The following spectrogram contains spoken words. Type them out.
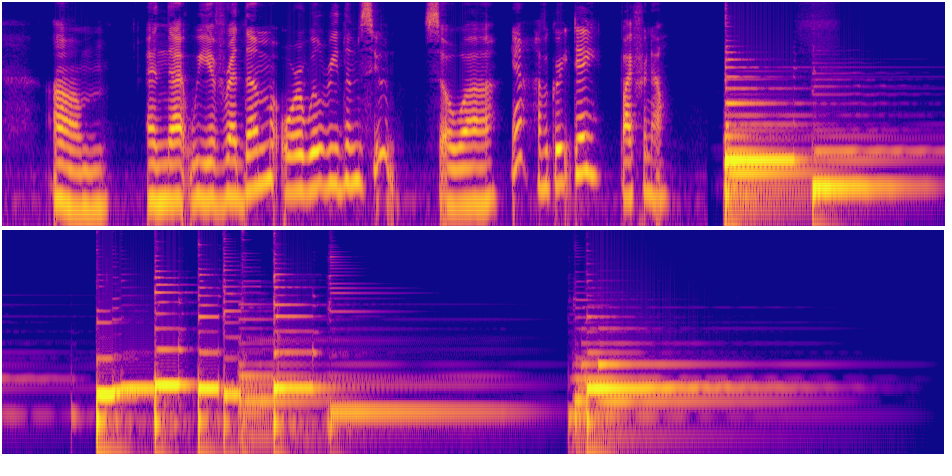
um, and that we have read them or will read them soon. So, uh, yeah, have a great day. Bye for now.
